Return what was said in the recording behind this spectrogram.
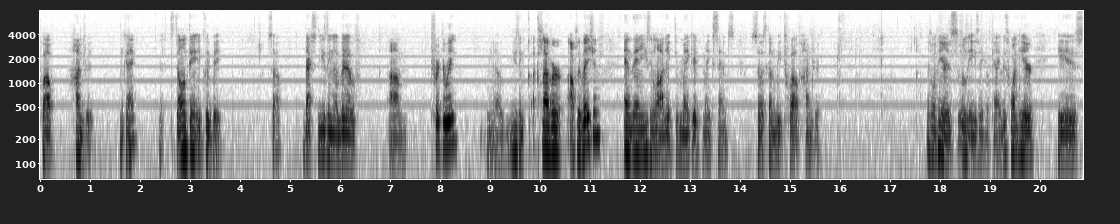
1200. Okay? It's the only thing it could be. So that's using a bit of um, trickery you know, using a clever observation and then using logic to make it make sense. So it's going to be 1200. This one here is really easy. Okay, this one here is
